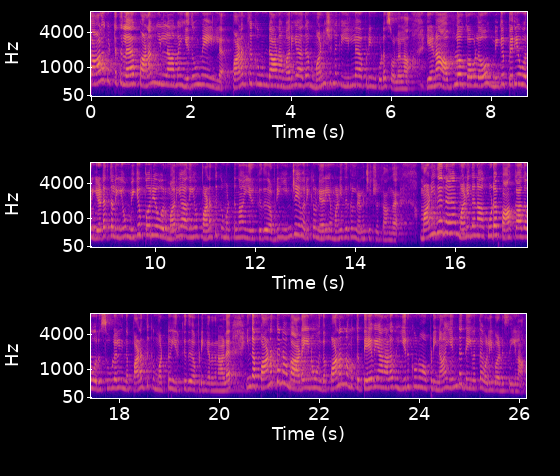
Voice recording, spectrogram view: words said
காலகட்டத்தில் பணம் இல்லாமல் எதுவுமே இல்லை. பணத்துக்கு உண்டான மரியாதை மனுஷனுக்கு இல்லை அப்படின்னு கூட சொல்லலாம். ஏன்னா அவ்வளோக்கு அவ்வளோ மிகப்பெரிய ஒரு இடத்துலையும் மிகப்பெரிய ஒரு மரியாதையும் பணத்துக்கு மட்டும்தான் இருக்குது அப்படின்னு இன்றைய வரைக்கும் நிறைய மனிதர்கள் நினச்சிட்ருக்காங்க மனிதனை மனிதனாக கூட பார்க்காத ஒரு சூழல் இந்த பணத்துக்கு மட்டும் இருக்குது அப்படிங்கிறதுனால இந்த பணத்தை நம்ம அடையணும் இந்த பணம் நமக்கு தேவையான அளவு இருக்கணும் அப்படின்னா எந்த தெய்வத்தை வழிபாடு செய்யலாம்?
